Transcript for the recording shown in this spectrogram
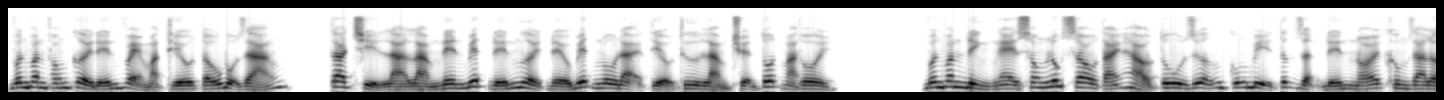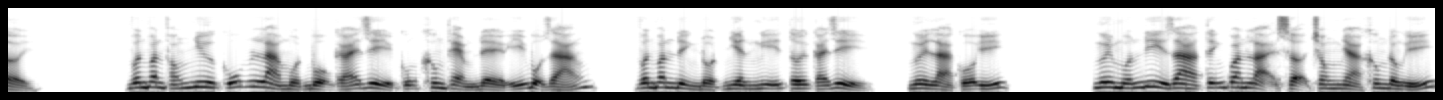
Vân Văn Phóng cười đến vẻ mặt thiếu tấu bộ dáng, ta chỉ là làm nên biết đến người đều biết ngô đại tiểu thư làm chuyện tốt mà thôi. Vân Văn Đình nghe xong lúc sau tái hảo tu dưỡng cũng bị tức giận đến nói không ra lời. Vân Văn Phóng như cũng là một bộ cái gì cũng không thèm để ý bộ dáng, Vân Văn Đình đột nhiên nghĩ tới cái gì, ngươi là cố ý. Ngươi muốn đi ra tĩnh quan lại sợ trong nhà không đồng ý,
